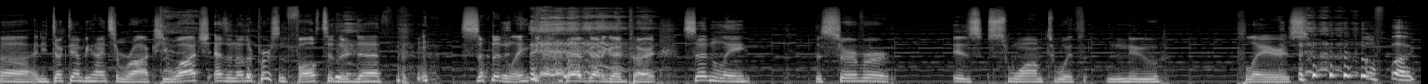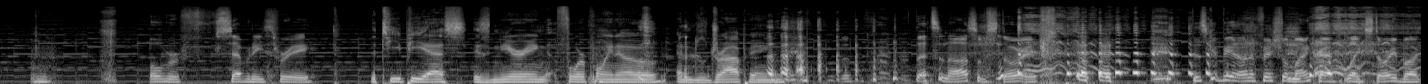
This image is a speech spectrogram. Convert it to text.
Uh, and you duck down behind some rocks. You watch as another person falls to their death. Suddenly, I've got a good part. Suddenly, the server is swamped with new players. oh fuck. Over 73. The TPS is nearing 4.0 and dropping. That's an awesome story. this could be an unofficial Minecraft like storybook.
